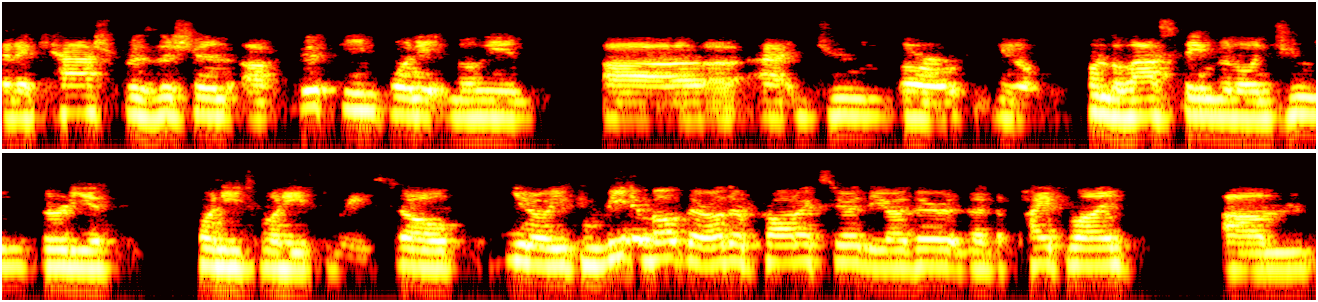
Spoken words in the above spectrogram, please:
and a cash position of 15.8 million at June or, you know, the last statement on June 30th, 2023. So, you know, you can read about their other products here, the other, the, the pipeline. Um,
